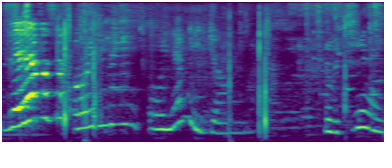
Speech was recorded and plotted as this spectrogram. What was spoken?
Zehra basın oynayın, oynamayacağım mı? Bitireyim onu.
